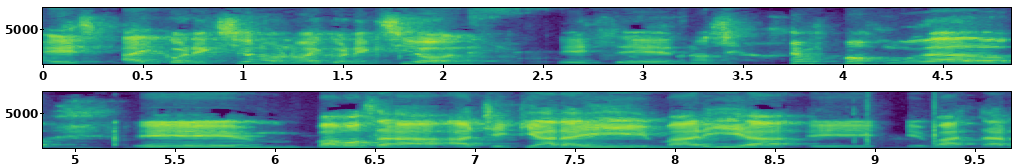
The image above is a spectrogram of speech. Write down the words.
es ¿hay conexión o no hay conexión? Este, nos hemos mudado. Eh, vamos a, chequear ahí, María, eh, que va a estar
